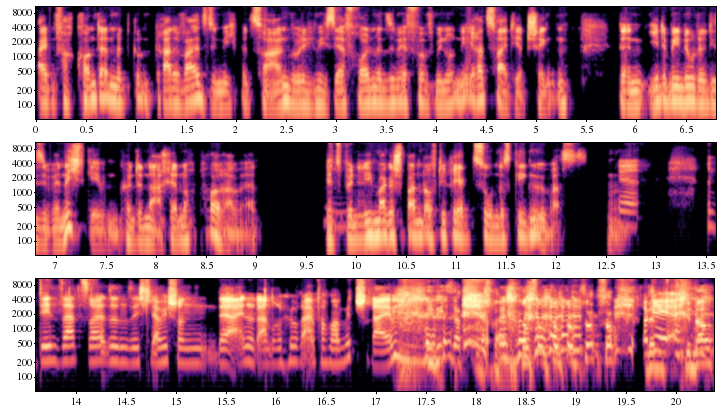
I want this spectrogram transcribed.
einfach kontern mit, und gerade weil sie mich bezahlen, würde ich mich sehr freuen, wenn sie mir fünf Minuten ihrer Zeit jetzt schenken. Denn jede Minute, die sie mir nicht geben, könnte nachher noch teurer werden. Jetzt mhm. bin ich mal gespannt auf die Reaktion des Gegenübers. Ja. Und den Satz sollten sich, glaube ich, schon der ein oder andere Hörer einfach mal mitschreiben. Nee, nicht Satz mitschreiben. Stopp, stopp, stopp, stopp, Okay. genau,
